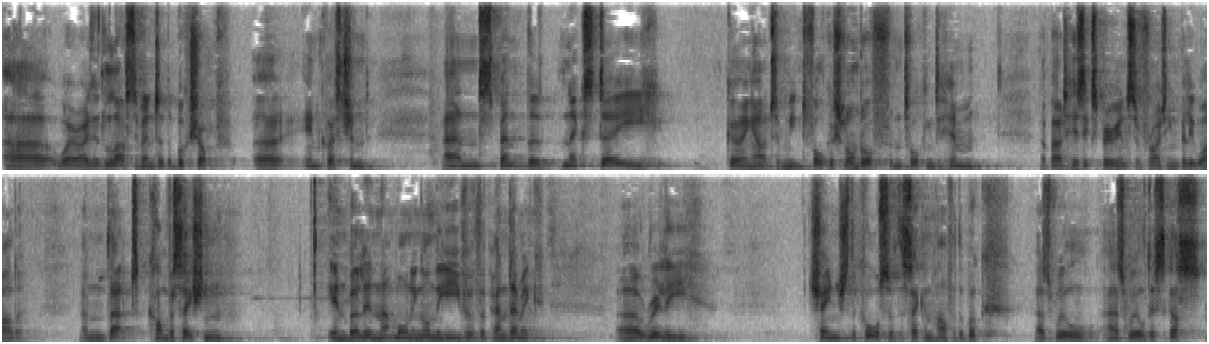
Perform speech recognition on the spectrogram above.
uh, where I did the last event at the bookshop uh, in question, and spent the next day going out to meet Volker Schlöndorff and talking to him about his experience of writing Billy Wilder. And that conversation in Berlin that morning on the eve of the pandemic uh, really changed the course of the second half of the book, as we'll, as we'll discuss,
